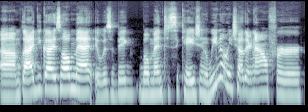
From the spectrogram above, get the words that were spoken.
Uh, I'm glad you guys all met. It was a big momentous occasion. We know each other now for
